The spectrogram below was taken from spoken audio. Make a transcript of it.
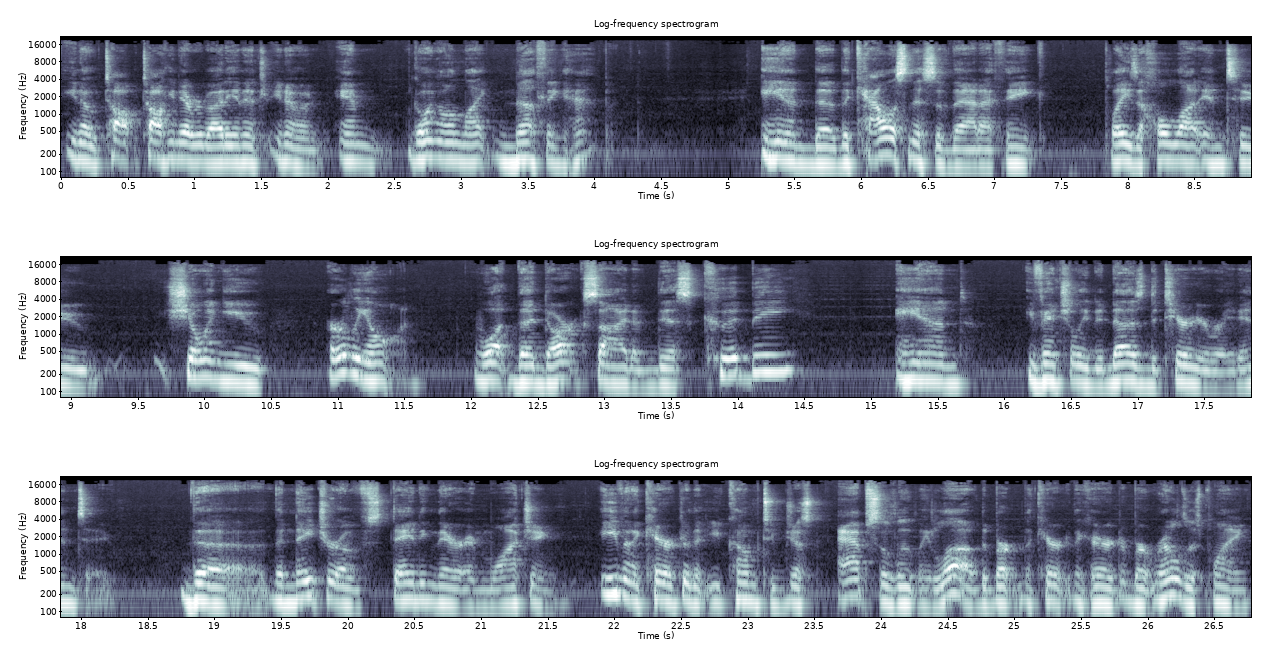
you know, talk, talking to everybody, and you know, and, and going on like nothing happened. And the the callousness of that, I think, plays a whole lot into showing you early on what the dark side of this could be and eventually it does deteriorate into the the nature of standing there and watching even a character that you come to just absolutely love the Burt, the, char- the character Burt Reynolds is playing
